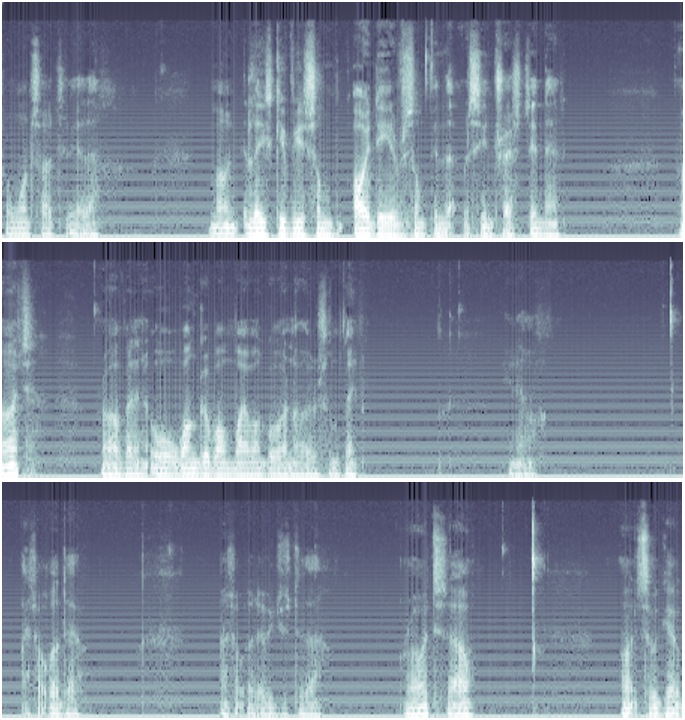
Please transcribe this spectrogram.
from one side to the other. Might at least give you some idea of something that was interesting then. Right? Rather than oh one go one way one go another or something. You know? That's what we'll do. That's what we'll do we just do that. Right so right so we go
